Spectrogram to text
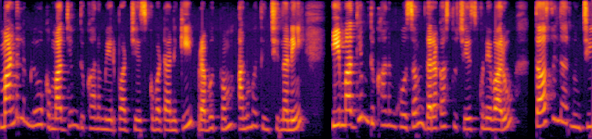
మండలంలో ఒక మద్యం దుకాణం ఏర్పాటు చేసుకోవటానికి ప్రభుత్వం అనుమతించిందని ఈ మద్యం దుకాణం కోసం దరఖాస్తు చేసుకునేవారు తహసీల్దార్ నుంచి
